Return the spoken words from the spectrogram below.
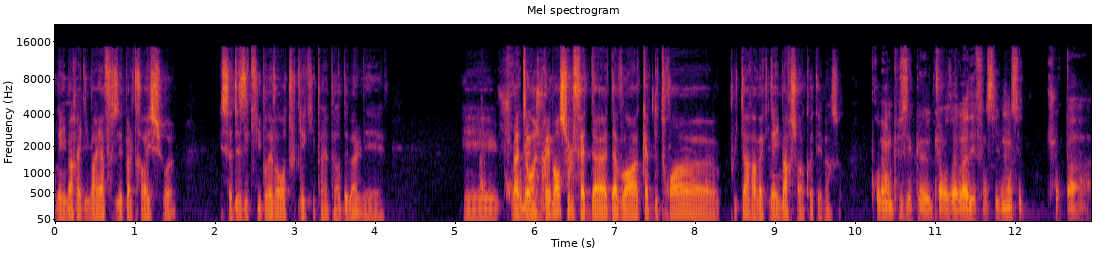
Neymar et Di Maria faisaient pas le travail sur eux. Et ça déséquilibrait vraiment toute l'équipe à la perte de balle. Et, et je m'interroge vraiment sur le fait d'a- d'avoir un 4-2-3-1 euh, plus tard avec Neymar sur un côté perso. Le problème en plus, c'est que Kurzawa, défensivement, c'est toujours pas,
